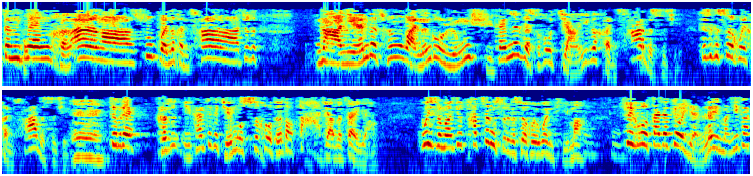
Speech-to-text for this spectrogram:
灯光很暗啊，书本很差啊，就是哪年的春晚能够允许在那个时候讲一个很差的事情？这是个社会很差的事情，嗯，对不对？可是你看这个节目事后得到大家的赞扬，为什么？就他正视这个社会问题嘛，最后大家掉眼泪嘛。你看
